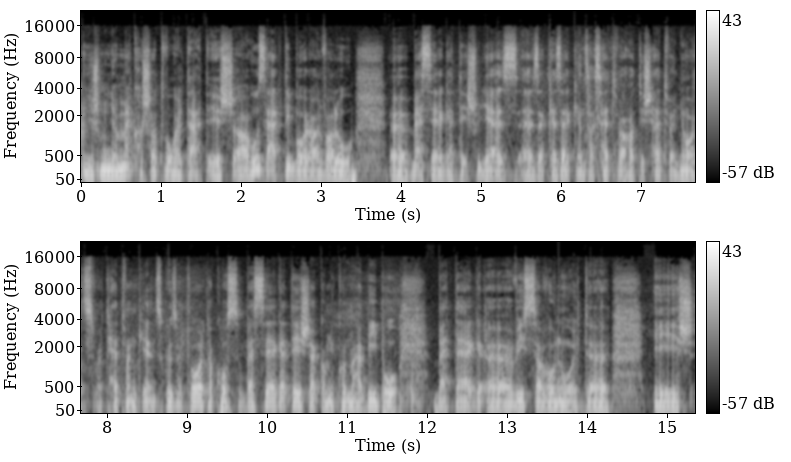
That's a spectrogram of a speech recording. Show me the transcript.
hogy is mondjam, meghasadt voltát. És a Huszár Tiborral való beszélgetés, ugye ez, ezek 1976 és 78 vagy 79 között voltak hosszú beszélgetések, amikor már Bibó beteg, visszavonult, és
